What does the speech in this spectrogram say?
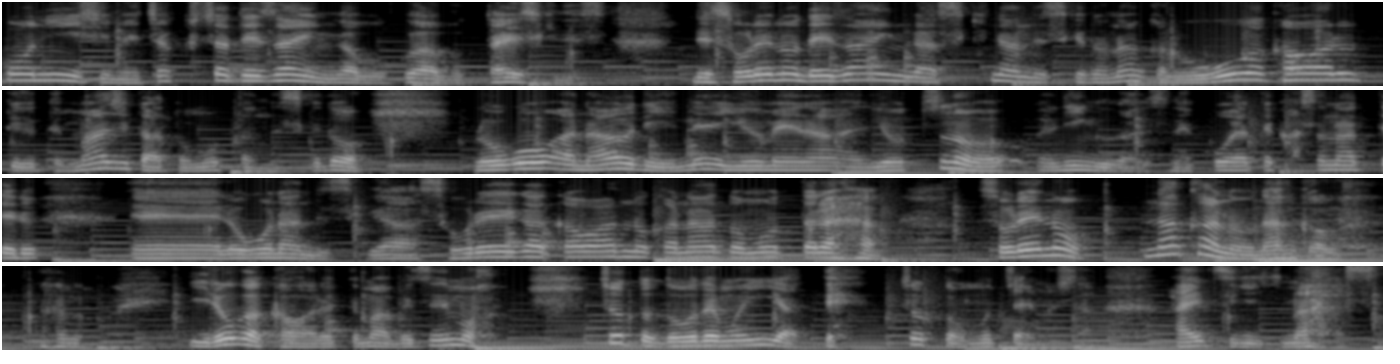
高にいいし、めちゃくちゃデザインが僕は大好きです。で、それのデザインが好きなんですけど、なんかロゴが変わるって言ってマジかと思ったんですけど、ロゴ、あのアウディね、有名な4つのリングがですね、こうやって重なってる、えー、ロゴなんですが、それが変わるのかなと思ったら、それの中のなんかあ の色が変わるって、まあ別にもう、ちょっとどうでもいいやって、ちょっと思っちゃいました。はい、次行きます。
